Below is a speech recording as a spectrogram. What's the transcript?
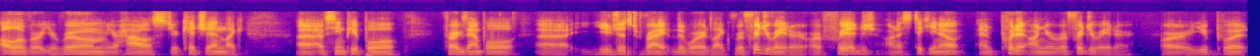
all over your room, your house, your kitchen. Like uh, I've seen people, for example, uh, you just write the word like refrigerator or fridge on a sticky note and put it on your refrigerator, or you put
